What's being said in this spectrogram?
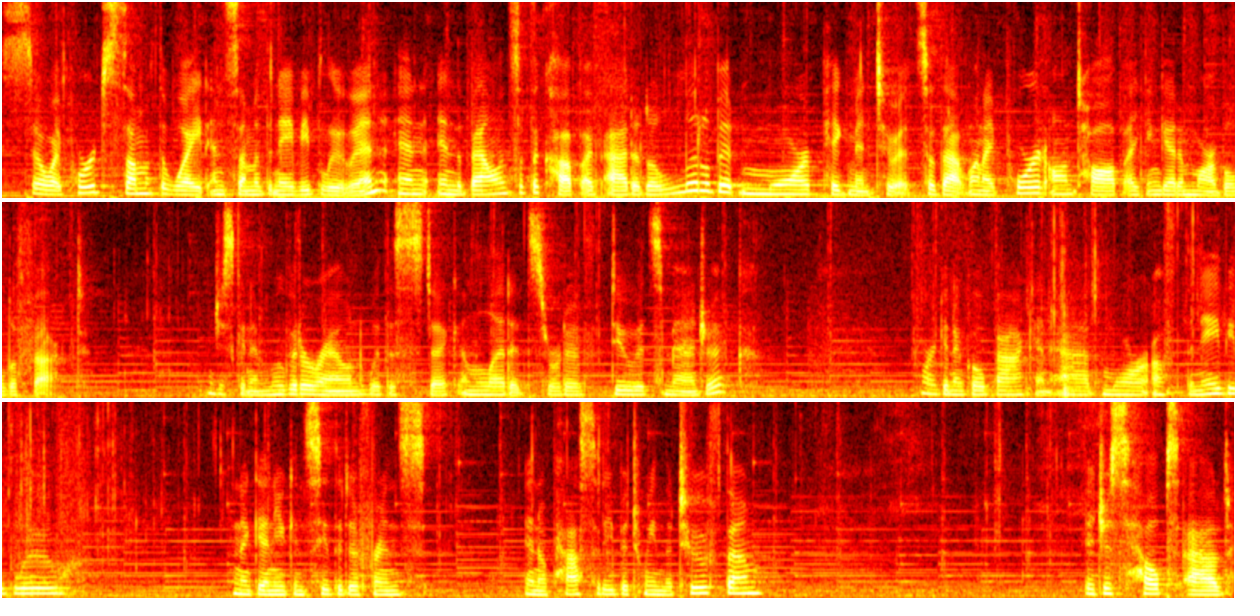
So I poured some of the white and some of the navy blue in, and in the balance of the cup, I've added a little bit more pigment to it so that when I pour it on top, I can get a marbled effect. I'm just gonna move it around with a stick and let it sort of do its magic. We're gonna go back and add more of the navy blue. And again, you can see the difference in opacity between the two of them. It just helps add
